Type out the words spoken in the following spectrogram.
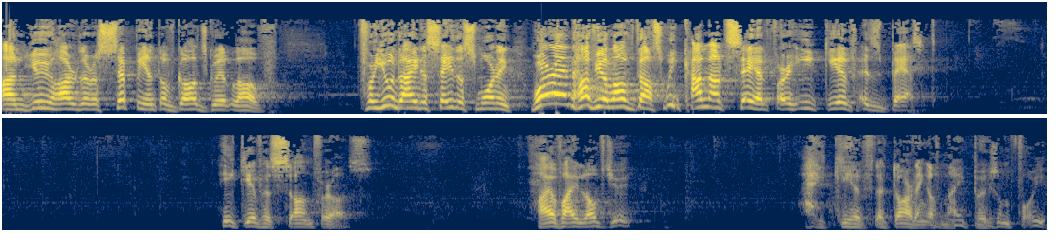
and you are the recipient of God's great love. For you and I to say this morning, wherein have you loved us? We cannot say it for He gave His best. He gave His Son for us. How have I loved you? I give the darling of my bosom for you.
